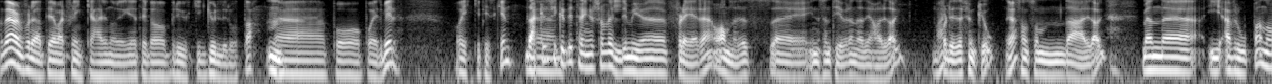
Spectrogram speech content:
det er vel fordi at de har vært flinke her i Norge til å bruke gulrota Mm. eh, på, på elbil, og ikke pisken. Det er ikke Eh, sikkert de trenger så veldig mye flere og annerledes eh, insentiver enn det de har i dag. Nei. Fordi det funker jo, Ja. sånn som det er i dag. Men eh, i Europa nå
